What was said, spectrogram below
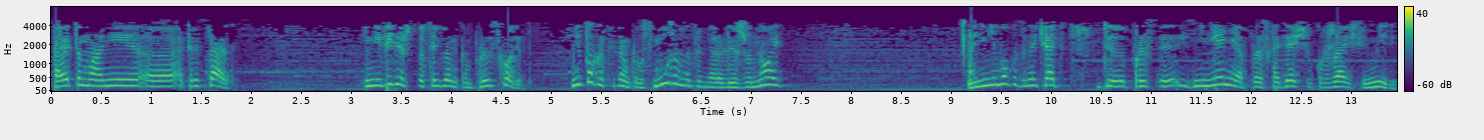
Поэтому они э, отрицают и не видят, что с ребенком происходит. Не только с ребенком, с мужем, например, или с женой. Они не могут замечать э, э, изменения, происходящие в окружающем мире.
